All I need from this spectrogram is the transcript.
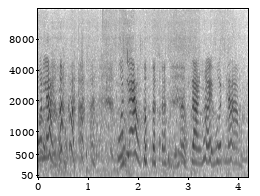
มุดแล้วมุดแล้วจังหน่อยมุดน้ำ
